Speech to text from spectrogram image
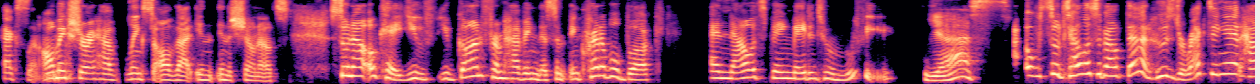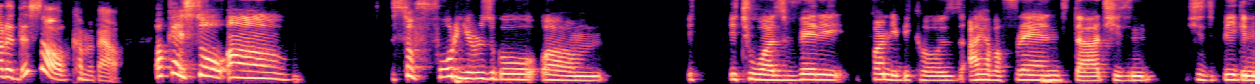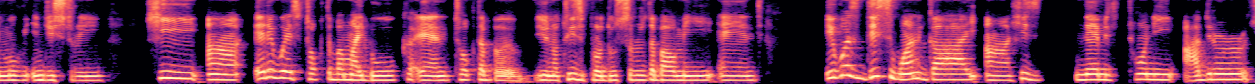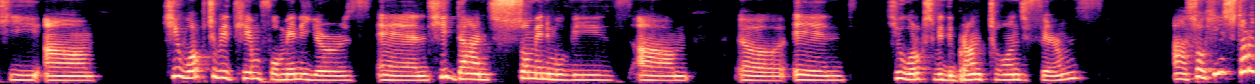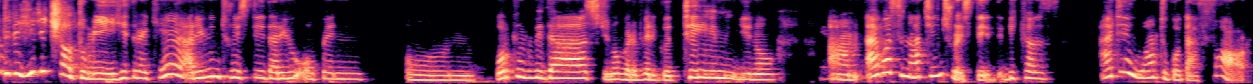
Excellent. I'll make sure I have links to all of that in, in the show notes. So now, okay, you've you've gone from having this incredible book, and now it's being made into a movie. Yes. Oh, so tell us about that. Who's directing it? How did this all come about? Okay, so um, so four years ago, um, it it was very funny because I have a friend that he's in he's big in the movie industry. He uh, anyways talked about my book and talked about you know to his producers about me, and it was this one guy. Uh, his name is Tony Adler. He um he worked with him for many years and he done so many movies um uh, and he works with the Brantons films. Uh, so he started, he reached out to me. He's like, hey, are you interested? Are you open on working with us? You know, we're a very good team, you know. yeah. um, I was not interested because I didn't want to go that far.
